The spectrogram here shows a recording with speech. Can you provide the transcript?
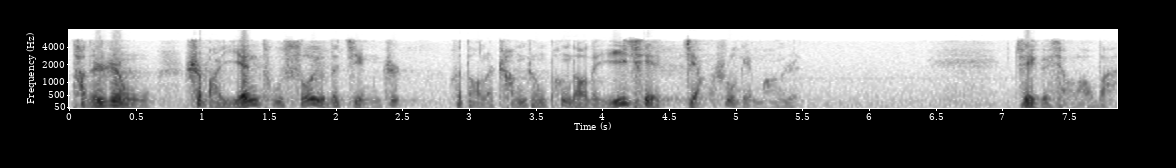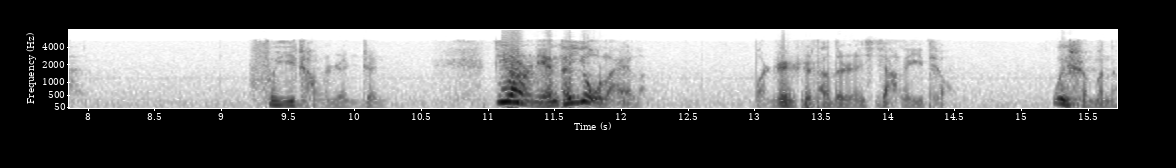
他的任务是把沿途所有的景致和到了长城碰到的一切讲述给盲人。这个小老板非常认真。第二年他又来了，把认识他的人吓了一跳。为什么呢？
